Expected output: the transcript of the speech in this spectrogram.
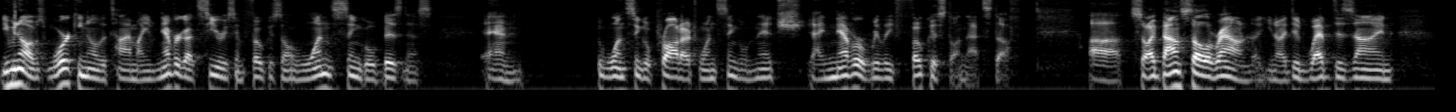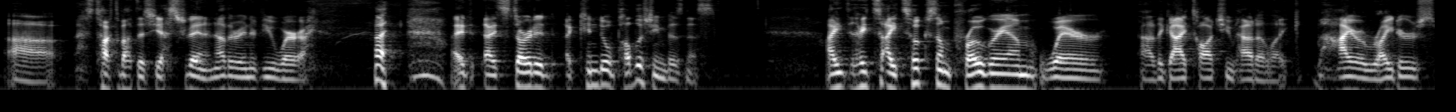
Even though I was working all the time, I never got serious and focused on one single business and one single product, one single niche. I never really focused on that stuff. Uh, so I bounced all around. You know, I did web design. Uh, I talked about this yesterday in another interview where I, I, I started a Kindle publishing business. I, I, I took some program where uh, the guy taught you how to like hire writers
